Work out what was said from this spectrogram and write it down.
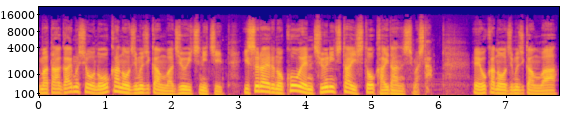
また外務省の岡野事務次官は11日、イスラエルのコーエン駐日大使と会談しました。岡野事務次官は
